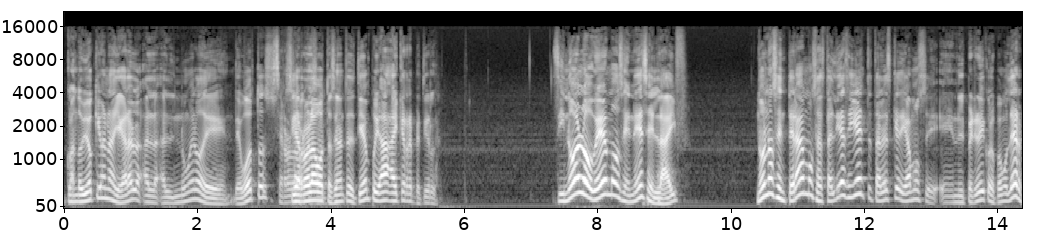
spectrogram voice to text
Cuando vio que iban a llegar al, al- al número de, de votos, Cerró cerró, la la, votación. votación antes de tiempo y ah, hay que repetirla. Si no lo vemos en ese live, no nos enteramos hasta el día siguiente, tal vez que digamos eh, en el periódico lo podemos leer.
